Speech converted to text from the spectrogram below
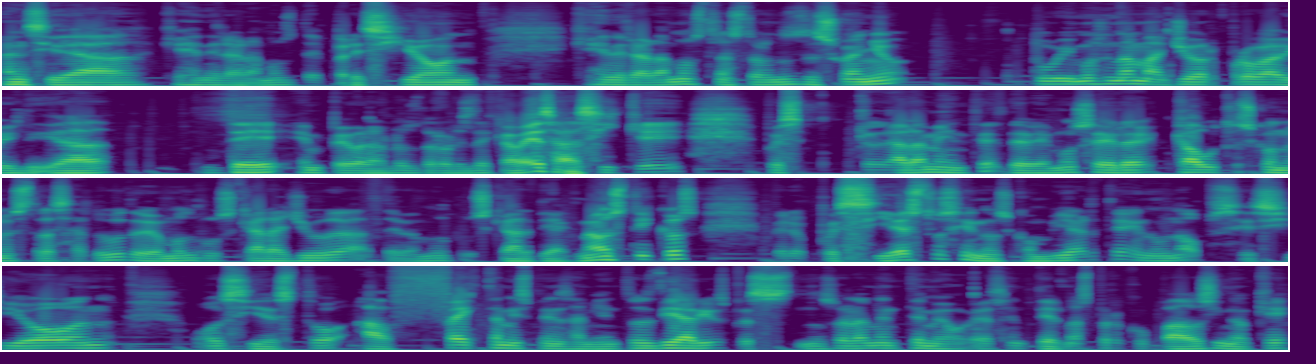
ansiedad, que generáramos depresión, que generáramos trastornos de sueño, tuvimos una mayor probabilidad de empeorar los dolores de cabeza. Así que, pues claramente debemos ser cautos con nuestra salud, debemos buscar ayuda, debemos buscar diagnósticos, pero pues si esto se nos convierte en una obsesión o si esto afecta mis pensamientos diarios, pues no solamente me voy a sentir más preocupado, sino que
